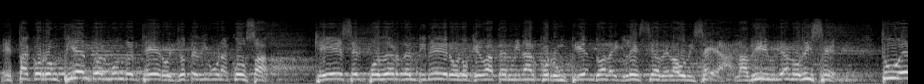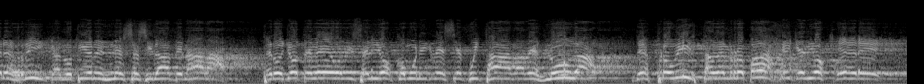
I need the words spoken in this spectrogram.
está corrompiendo el mundo entero. Y yo te digo una cosa, que es el poder del dinero lo que va a terminar corrompiendo a la iglesia de la Odisea. La Biblia lo dice, tú eres rica, no tienes necesidad de nada, pero yo te veo, dice Dios, como una iglesia cuitada, desnuda, desprovista del ropaje que Dios quiere.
